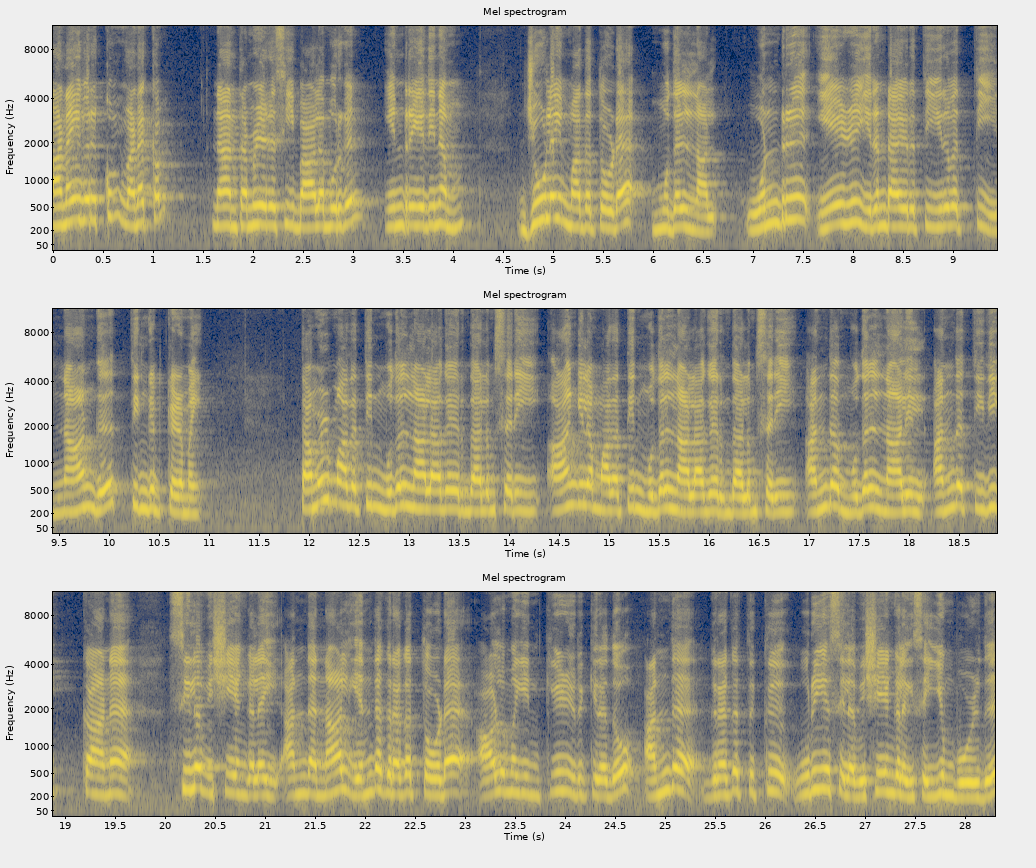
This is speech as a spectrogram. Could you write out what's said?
அனைவருக்கும் வணக்கம். நான் தமிழரசி பாலமுருகன். இன்றைய தினம் ஜூலை மாதத்தோட முதல் நாள். ஒன்று ஏழு இரண்டாயிரத்தி இருபத்தி நான்கு திங்கட்கிழமை. தமிழ் மாதத்தின் முதல் நாளாக இருந்தாலும் சரி ஆங்கில மாதத்தின் முதல் நாளாக இருந்தாலும் சரி அந்த முதல் நாளில் அந்த திதிக்கான சில விஷயங்களை அந்த நாள் எந்த கிரகத்தோட ஆளுமையின் கீழ் இருக்கிறதோ அந்த கிரகத்துக்கு உரிய சில விஷயங்களை செய்யும் பொழுது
